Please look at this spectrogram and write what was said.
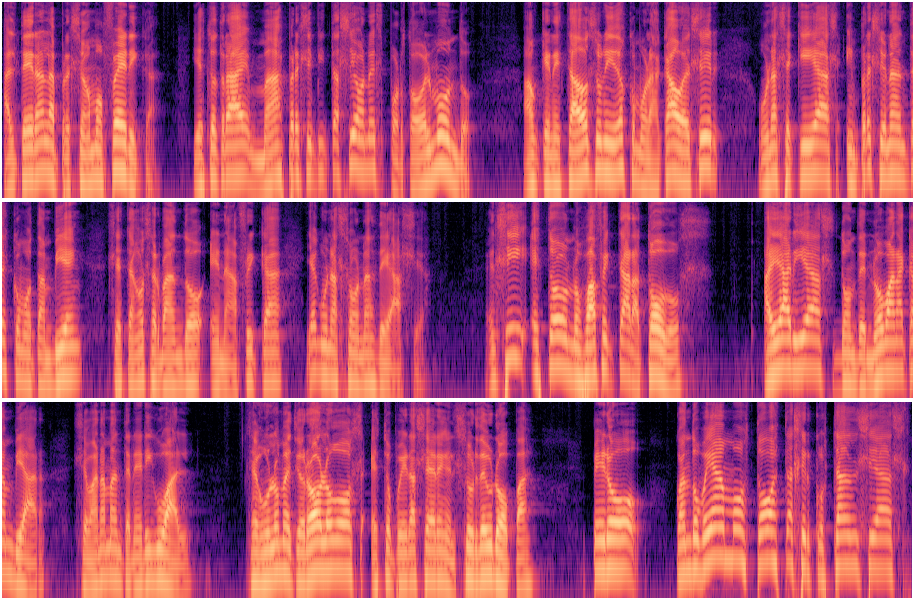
alteran la presión atmosférica, y esto trae más precipitaciones por todo el mundo, aunque en Estados Unidos, como les acabo de decir, unas sequías impresionantes como también se están observando en África y algunas zonas de Asia. En sí, esto nos va a afectar a todos. Hay áreas donde no van a cambiar, se van a mantener igual. Según los meteorólogos, esto pudiera ser en el sur de Europa. Pero cuando veamos todas estas circunstancias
